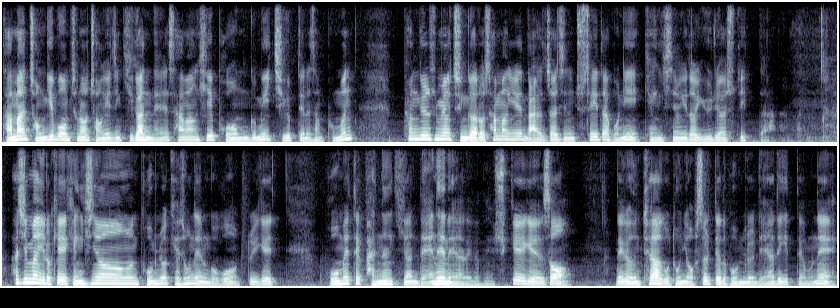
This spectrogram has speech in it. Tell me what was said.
다만 정기보험처럼 정해진 기간 내에 사망 시 보험금이 지급되는 상품은 평균 수명 증가로 사망률이 낮아지는 추세이다 보니 갱신형이 더 유리할 수도 있다. 하지만 이렇게 갱신형은 보험료가 계속 내는 거고 또 이게 보험 혜택 받는 기간 내내 내야 되거든요. 쉽게 얘기해서 내가 은퇴하고 돈이 없을 때도 보험료를 내야 되기 때문에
